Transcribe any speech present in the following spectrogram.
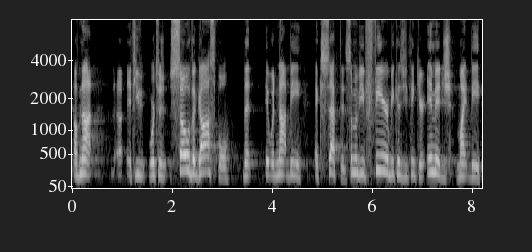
of not, uh, if you were to sow the gospel, that it would not be accepted. Some of you fear because you think your image might be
